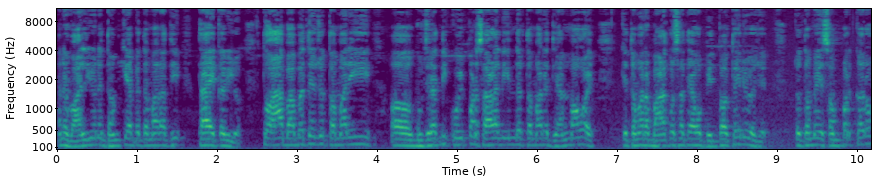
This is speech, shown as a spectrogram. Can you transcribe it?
અને વાલીઓને ધમકી આપે તમારાથી, થાય કરી લો. તો આ બાબતે જો તમારી ગુજરાતની કોઈ પણ શાળાની અંદર તમારે ધ્યાનમાં હોય કે તમારા બાળકો સાથે આવો ભેદભાવ થઈ રહ્યો છે, તો તમે સંપર્ક કરો.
